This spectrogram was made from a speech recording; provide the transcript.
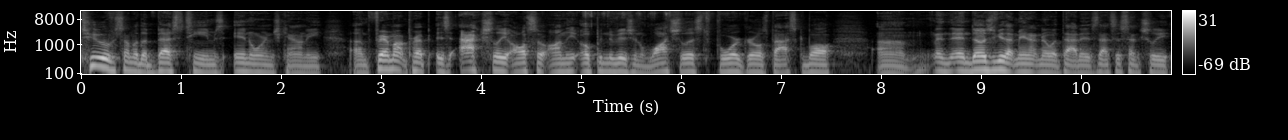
two of some of the best teams in Orange County. Um, Fairmont Prep is actually also on the Open Division watch list for girls basketball. Um, and, and those of you that may not know what that is, that's essentially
